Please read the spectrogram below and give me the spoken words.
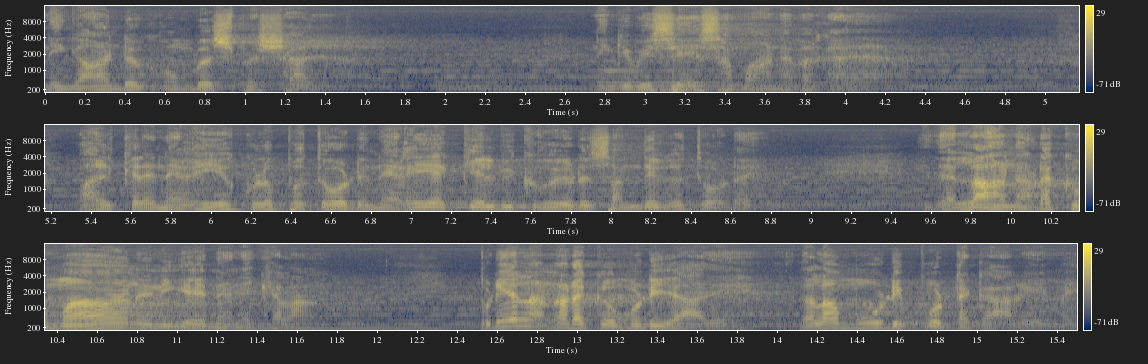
நீங்க ஆண்டுக்கு ரொம்ப ஸ்பெஷல் நீங்க விசேஷமானவங்க. வாழ்க்கையில் நிறைய குழப்பத்தோடு நிறைய கேள்விக்குறியோடு சந்தேகத்தோடு இதெல்லாம் நடக்குமான்னு நீங்க நினைக்கலாம். இப்படியெல்லாம் நடக்க முடியாது. இதெல்லாம் மூடி போட்ட காரியமே.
